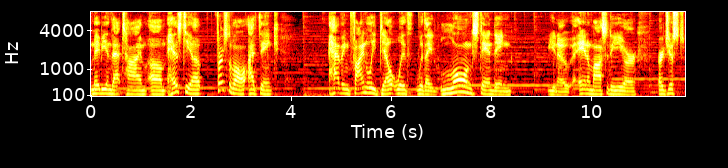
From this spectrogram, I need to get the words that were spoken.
Maybe in that time, um, Hestia first of all, I think having finally dealt with with a long-standing, you know, animosity or or just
